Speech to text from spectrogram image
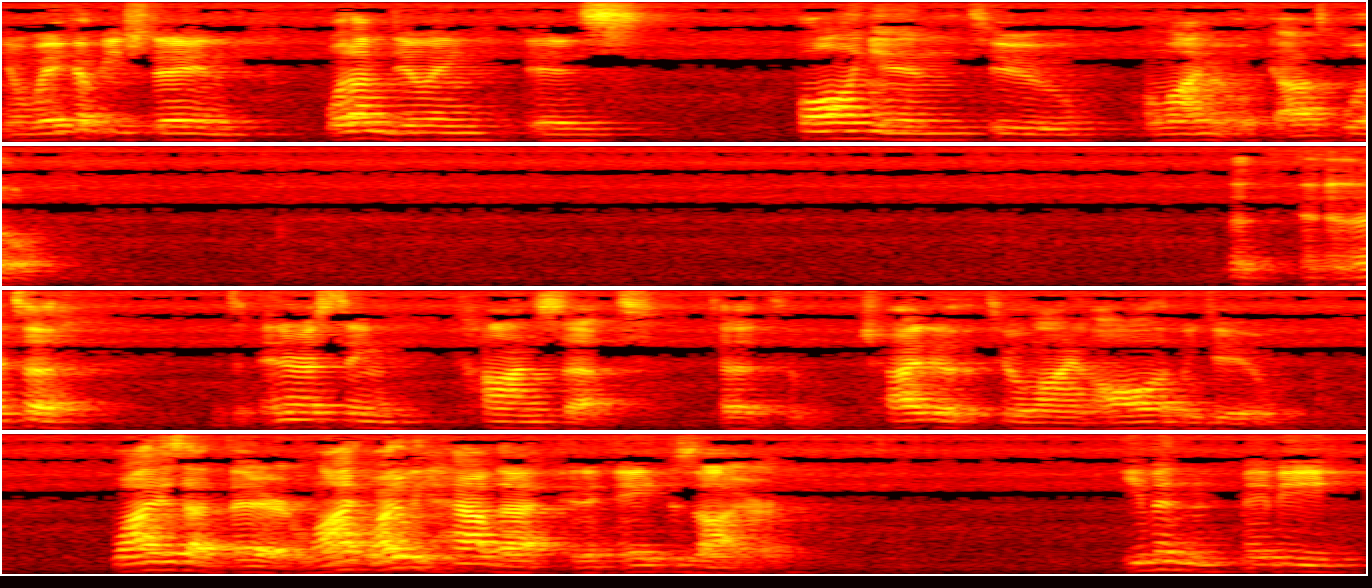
you know wake up each day and what I'm doing is falling into alignment with God's will. And that's a, it's an interesting concept to, to try to, to align all that we do. Why is that there? Why, why do we have that innate desire? Even maybe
